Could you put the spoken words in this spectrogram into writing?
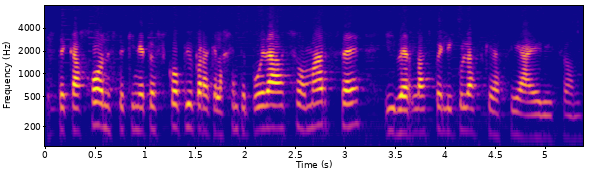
este cajón, este kinetoscopio para que la gente pueda asomarse y ver las películas que hacía Edison.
